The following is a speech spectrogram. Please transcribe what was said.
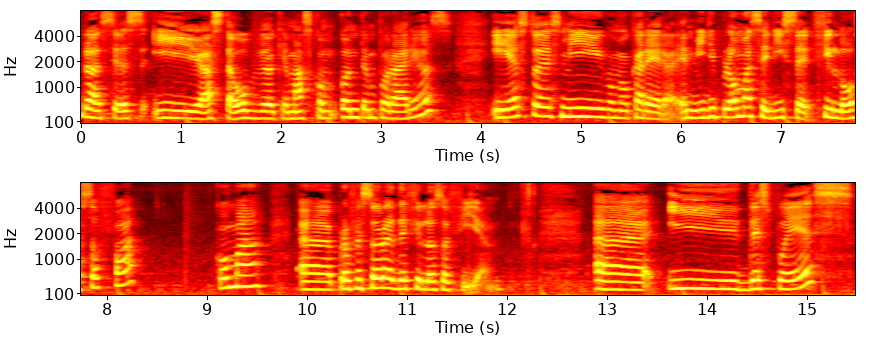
Gracias. Y hasta obvio que más contemporáneos. Y esto es mi como carrera. En mi diploma se dice filósofa, coma, uh, profesora de filosofía. Uh, y después,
